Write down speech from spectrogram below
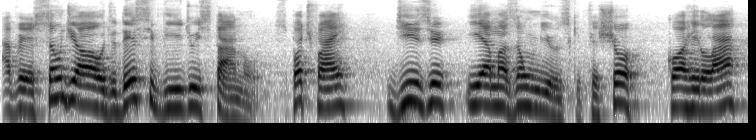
A versão de áudio desse vídeo está no Spotify, Deezer e Amazon Music. Fechou? Corre lá.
